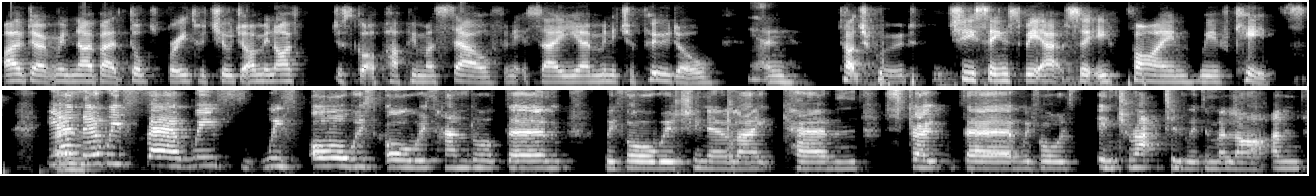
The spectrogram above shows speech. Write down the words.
I don't really know about dogs breeds with children. I mean, I've just got a puppy myself, and it's a, uh miniature poodle. yeah, And touch wood, she seems to be absolutely fine with kids. yeah. and- No, we've uh, we've we've always always handled them. We've always you know like um, stroked them. We've always interacted with them a lot, and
